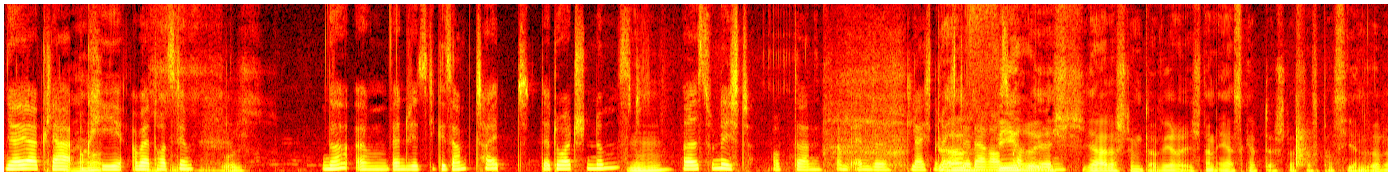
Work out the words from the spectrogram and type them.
Ja, ja, klar, ja, okay. Aber trotzdem, ne, ähm, wenn du jetzt die Gesamtheit der Deutschen nimmst, mhm. weißt du nicht, ob dann am Ende die gleichen da Rechte da rauskommen würden. Ich, ja, das stimmt, da wäre ich dann eher skeptisch, dass das passieren würde.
